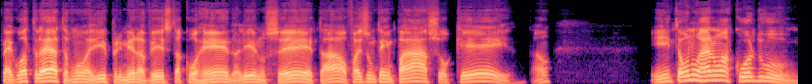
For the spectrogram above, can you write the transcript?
pega o atleta, vamos ali, primeira vez está correndo ali, não sei, tal, faz um tempasso, ok, tal. Então não era um acordo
